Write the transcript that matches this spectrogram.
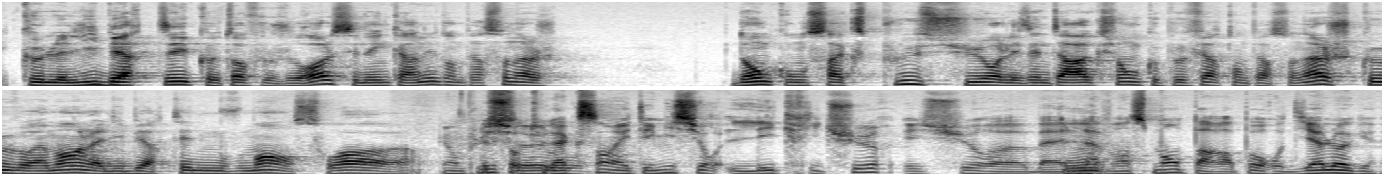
et que la liberté que t'offre le jeu de rôle, c'est d'incarner ton personnage. Donc on s'axe plus sur les interactions que peut faire ton personnage que vraiment la liberté de mouvement en soi. euh. Et en plus, surtout- euh, l'accent a été mis sur l'écriture et sur euh, bah, Mm. l'avancement par rapport au dialogue.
